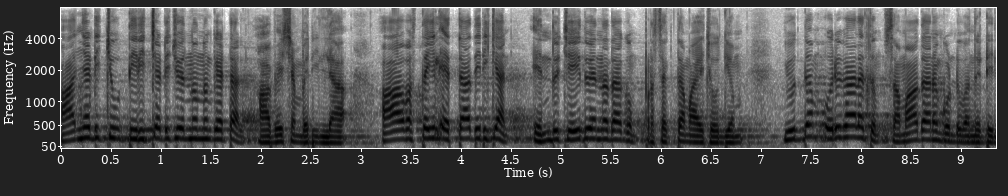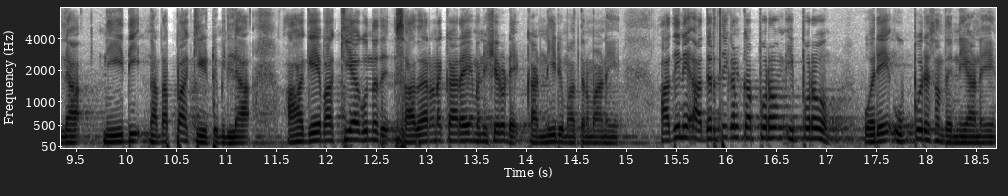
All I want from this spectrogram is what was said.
ആഞ്ഞടിച്ചു തിരിച്ചടിച്ചു എന്നൊന്നും കേട്ടാൽ ആവേശം വരില്ല. ആ അവസ്ഥയിൽ എത്താതിരിക്കാൻ എന്തു ചെയ്തു എന്നതാകും പ്രസക്തമായ ചോദ്യം. യുദ്ധം ഒരു കാലത്തും സമാധാനം കൊണ്ടുവന്നിട്ടില്ല. നീതി നടപ്പാക്കിയിട്ടുമില്ല. ആകെ ബാക്കിയാകുന്നത് സാധാരണക്കാരായ മനുഷ്യരുടെ കണ്ണീര് മാത്രമാണ്. അതിന് അതിർത്തികൾക്കപ്പുറവും ഇപ്പുറവും ഒരേ ഉപ്പുരസം തന്നെയാണ്.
